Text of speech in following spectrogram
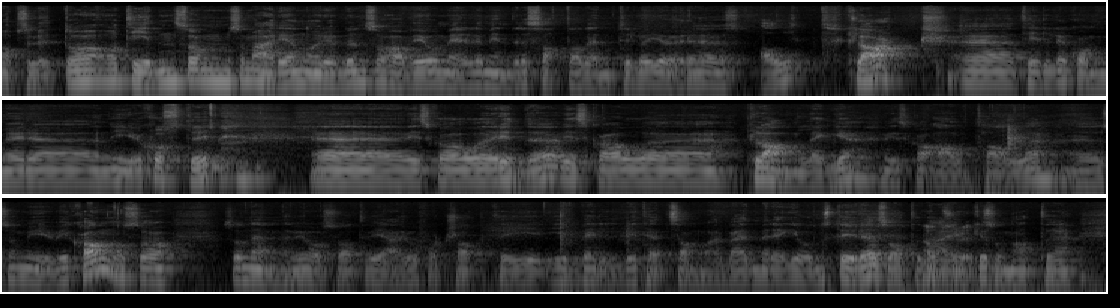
Absolutt. Og, og tiden som, som, er igjen nå, Ruben, så har vi jo mer eller mindre satt av den til å gjøre alt klart eh, til det kommer eh, nye koster. Eh, vi skal rydde, vi skal eh, planlegge, vi skal avtale eh, så mye vi kan. Og så, så, nevner vi også at vi er jo fortsatt i, i veldig tett samarbeid med regionens styre. Så det Absolutt. er jo ikke sånn at eh,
